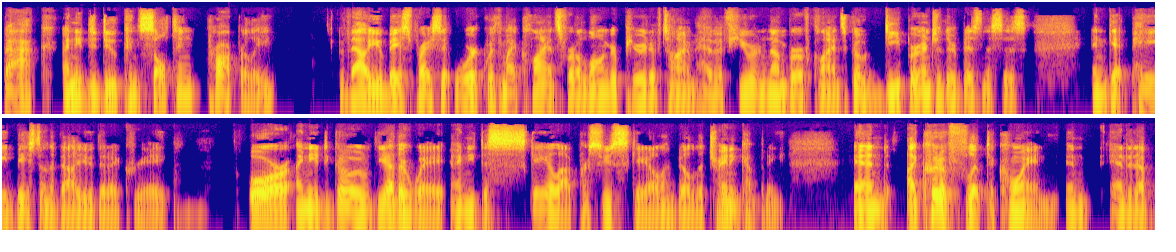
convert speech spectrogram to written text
back. I need to do consulting properly value based price it, work with my clients for a longer period of time, have a fewer number of clients, go deeper into their businesses, and get paid based on the value that I create. Or I need to go the other way. I need to scale up, pursue scale, and build a training company. And I could have flipped a coin and ended up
